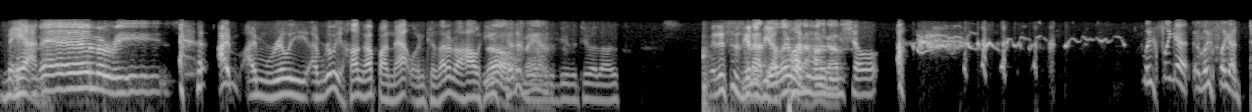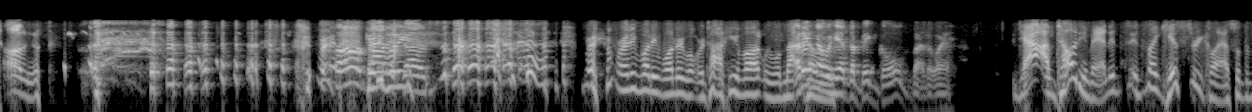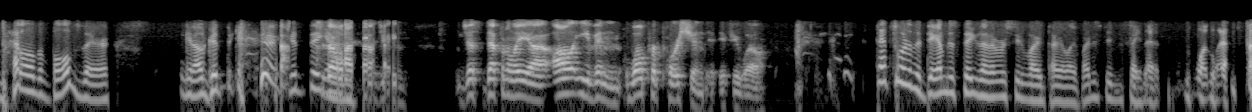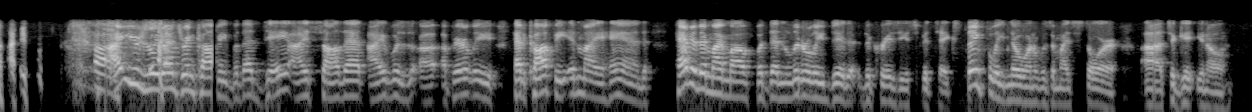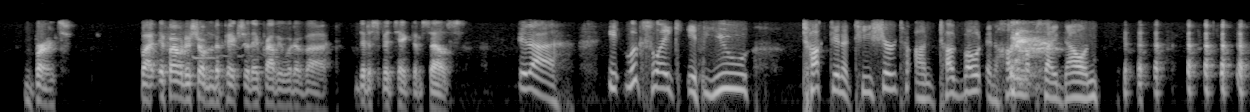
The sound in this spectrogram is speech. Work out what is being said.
Man, memories. I'm I'm really I'm really hung up on that one because I don't know how he oh, could have been able to do the two of those. This is going to be a fun show. looks like a it looks like a tongue. for, oh, for God, anybody, for, for anybody wondering what we're talking about, we will not. I didn't know you. he had the big gold, by the way. Yeah, I'm telling you, man, it's it's like history class with the Battle of the Bulbs there. You know, good good thing. So, uh, uh, just definitely uh, all even, well proportioned, if you will. That's one of the damnedest things I've ever seen in my entire life. I just need to say that one last time. Uh, I usually don't drink coffee, but that day I saw that, I was uh, apparently had coffee in my hand, had it in my mouth, but then literally did the craziest spit takes. Thankfully, no one was in my store uh, to get you know burnt. But if I would have shown them the picture, they probably would have uh, did a spit take themselves. it uh, it looks like if you tucked in a T-shirt on tugboat and hung him upside down.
